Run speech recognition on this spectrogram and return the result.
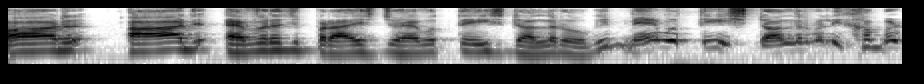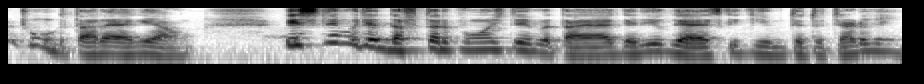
और आज एवरेज प्राइस जो है वो तेईस डॉलर होगी। मैं वो तेईस डॉलर वाली खबर ढूंढता रह गया हूँ। इसने मुझे दफ्तर पहुँचते ही बताया कि जी गैस की कीमतें तो चढ़ गई।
